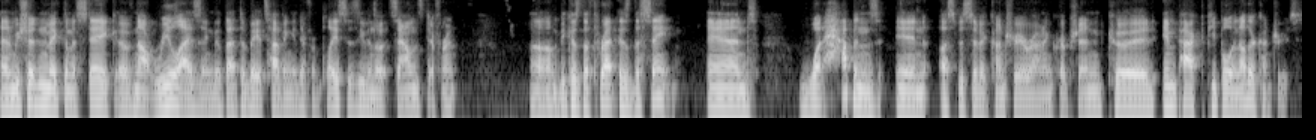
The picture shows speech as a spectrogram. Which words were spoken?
And we shouldn't make the mistake of not realizing that that debate's having in different places, even though it sounds different, um, because the threat is the same. And what happens in a specific country around encryption could impact people in other countries.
